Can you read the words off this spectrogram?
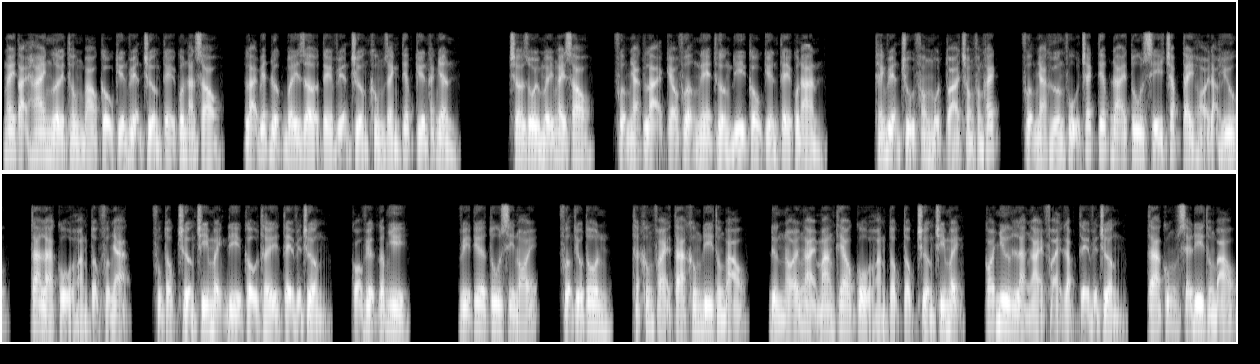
ngay tại hai người thông báo cầu kiến viện trưởng tề quân ăn sau, lại biết được bây giờ tề viện trưởng không dành tiếp kiến khách nhân. Chờ rồi mấy ngày sau, phượng nhạc lại kéo phượng nghe thường đi cầu kiến tề quân an thánh viện chủ phong một tòa trong phòng khách, phượng nhạc hướng phụ trách tiếp đai tu sĩ chắp tay hỏi đạo hưu ta là cổ hoàng tộc phượng nhạc, phụ tộc trưởng chi mệnh đi cầu thấy tề viện trưởng, có việc gấp nhi. Vị tia tu sĩ nói, phượng thiếu tôn, thật không phải ta không đi thông báo, đừng nói ngài mang theo cổ hoàng tộc tộc trưởng chi mệnh, coi như là ngài phải gặp tề viện trưởng, ta cũng sẽ đi thông báo,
